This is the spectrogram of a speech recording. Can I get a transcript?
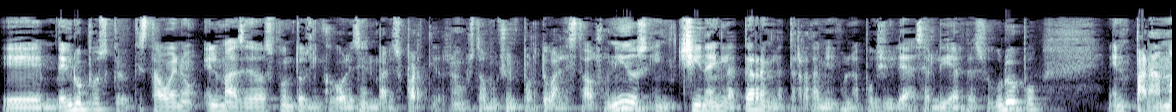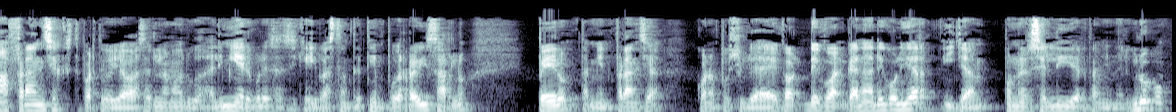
Eh, de grupos. Creo que está bueno el más de 2.5 goles en varios partidos. Me gusta mucho en Portugal, Estados Unidos, en China, Inglaterra. Inglaterra también con la posibilidad de ser líder de su grupo. En Panamá, Francia, que este partido ya va a ser la madrugada del miércoles, así que hay bastante tiempo de revisarlo. Pero también Francia con la posibilidad de, ganar y golear y ya ponerse líder también del grupo.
